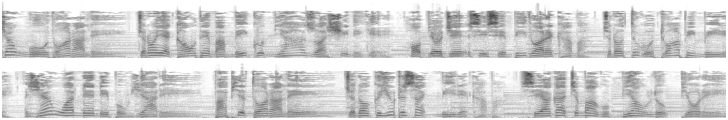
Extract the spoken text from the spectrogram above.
ကြောင့်ငိုသွားတာလဲကျွန်တော်ရဲ့ခေါင်းထဲမှာမိကွများစွာရှိနေခဲ့တယ်ဟောပြောခြင်းအစီအစဉ်ပြီးသွားတဲ့ခါမှာကျွန်တော်သူ့ကိုတွားပြီးမေးတယ်အယံဝမ်းနဲ့နေပုံရတယ်ဘာဖြစ်သွားတာလဲကျွန်တော်ဂယုတစိုက်မေးတဲ့ခါမှာဆရာကကျမကိုမြောက်လို့ပြောတယ်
